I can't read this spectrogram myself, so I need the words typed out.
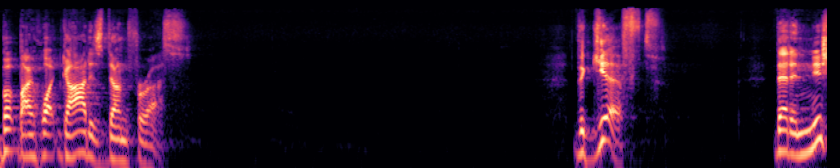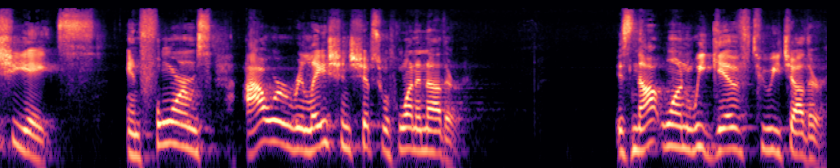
but by what God has done for us. The gift that initiates and forms our relationships with one another is not one we give to each other.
